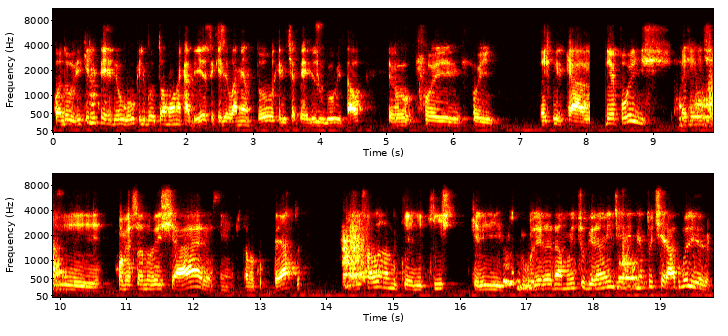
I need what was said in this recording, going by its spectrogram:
Quando eu vi que ele perdeu o gol, que ele botou a mão na cabeça, que ele lamentou que ele tinha perdido o gol e tal, eu, foi, foi inexplicável. Depois a gente conversou no vestiário, assim, estava perto, e falando que ele quis, que ele, o goleiro era muito grande e ele tentou tirar do goleiro.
